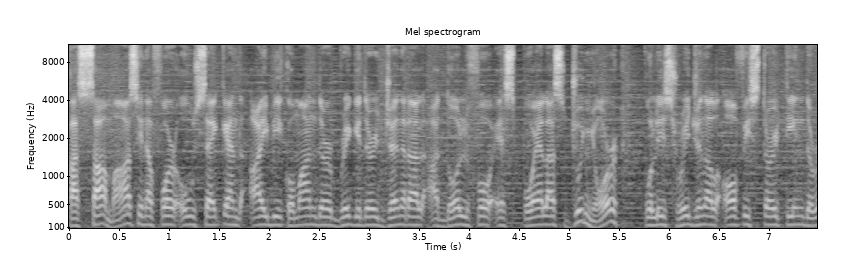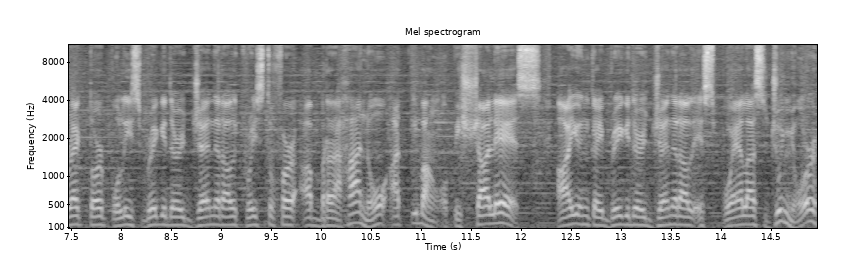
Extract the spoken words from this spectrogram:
kasama sina 402nd IB Commander Brigadier General Adolfo Espuelas Jr., Police Regional Office 13 Director Police Brigadier General Christopher Abrahano at ibang opisyales. Ayon kay Brigadier General Espuelas Jr.,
